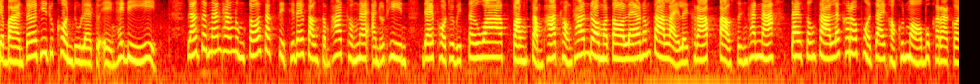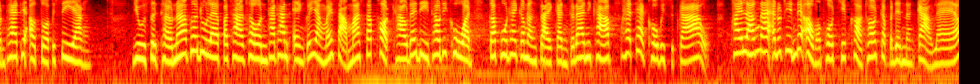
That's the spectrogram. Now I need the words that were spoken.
ยาบาลเจ้าหน้าที่ทุกคนดูแลตัวเองให้ดี หลังจากนั้นทางหนุ่มโต๋ศักดิ์สิทธิ์ที่ได้ฟังสัมภาษณ์ของนายอนุทิน ได้โพสต์ทวิตเตอร์ว่าฟังสัมภาษณ์ของท่านรอมตอแล้วน้ำตาไหลเลยครับ เปล่าซึ้งท่านนะ แต่สงสารและเคารพหัวใจของคุณหมอบุคลากรแพทย์ที่เอาตัวไปเสี่ยงอยู่ศึกแถวหน้าเพื่อดูแลประชาชน ถ้าท่านเองก็ยังไม่สามารถ support เขาได้ดีเท่าที่ควร ก็พูดให้กำลังใจกันก็ได้นี่ครับแฮชแท็กโควิด -19 ภายหลังนายอนุทินได้ออกมาโพสต์คลิปขอโทษกับประเด็นดังกล่าวแล้ว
